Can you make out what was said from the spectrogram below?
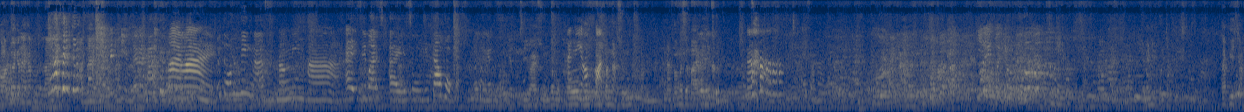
กอดด้วยก็ได้ครับไม่เป็นไรได้ครับไม่ไม่ตัวมันนิ่งนะ น้องนิ่งค่ะ ไอซี บอยไอซูนเก้าหกอะสี่วายศูนย์กับหกเขาอันนี้ออฟฟอร์ดกำหนักสูงขนาดเขาไม่สบายก็ยังขึ้นไม่มีคนจับ ถ้าพี่จับ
